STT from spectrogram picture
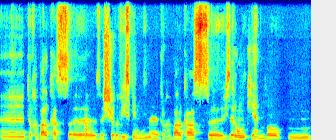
e, trochę walka z, ze środowiskiem, trochę walka z wizerunkiem, bo, mm,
